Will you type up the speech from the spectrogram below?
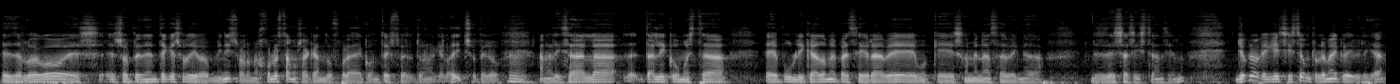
desde luego es, es sorprendente que eso lo diga un ministro a lo mejor lo estamos sacando fuera de contexto del tono que lo ha dicho, pero mm. analizarla tal y como está eh, publicado me parece grave que esa amenaza venga desde esas instancias. Yo creo que aquí existe un problema de credibilidad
